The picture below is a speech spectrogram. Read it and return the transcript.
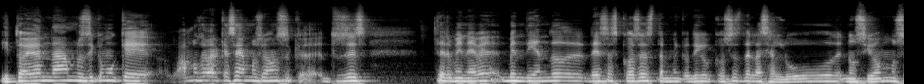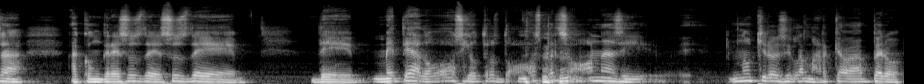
y todavía andábamos así como que vamos a ver qué hacemos. Vamos Entonces terminé vendiendo de esas cosas también, digo, cosas de la salud. Nos íbamos a, congresos de esos de, de mete a dos y otros dos personas. Y eh, no quiero decir la marca, ¿va? pero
